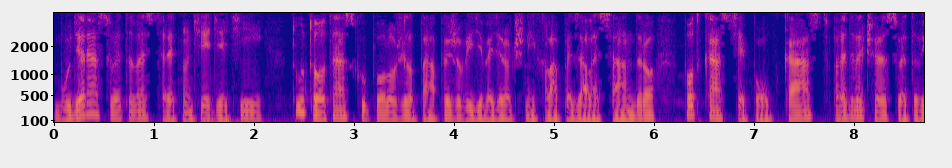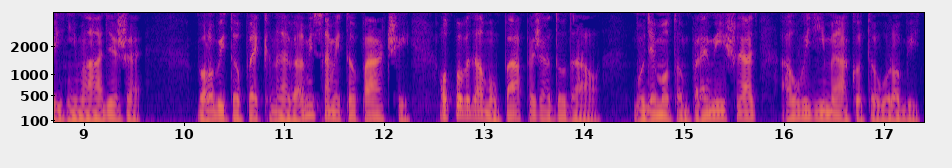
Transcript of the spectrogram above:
Bude raz svetové stretnutie detí? Túto otázku položil pápežovi 9-ročný chlapec Alessandro v podcaste Popcast predvečer Svetových dní mládeže. Bolo by to pekné, veľmi sa mi to páči, odpovedal mu pápež a dodal – budem o tom premýšľať a uvidíme, ako to urobiť.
